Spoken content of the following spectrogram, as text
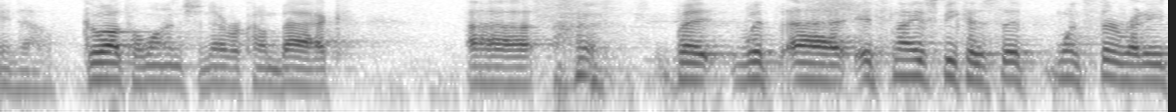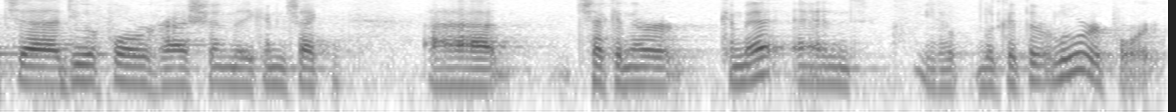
you know, go out to lunch and never come back. Uh, but with, uh, it's nice because if, once they're ready to do a full regression, they can check, uh, check in their commit and you know, look at their Allure report.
